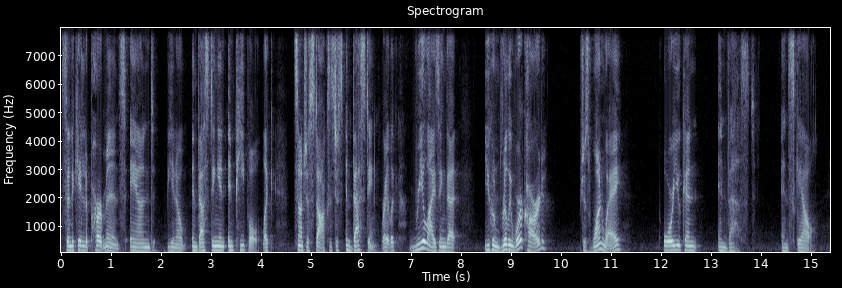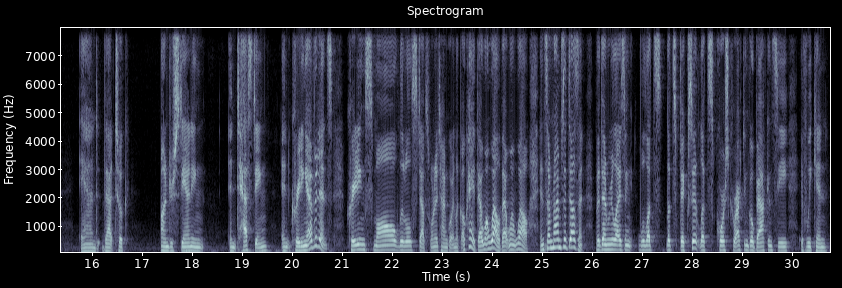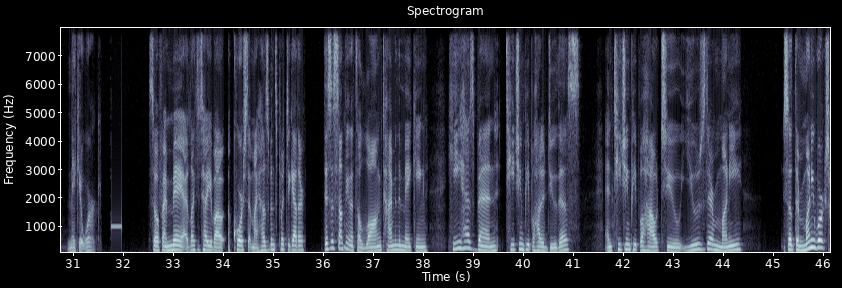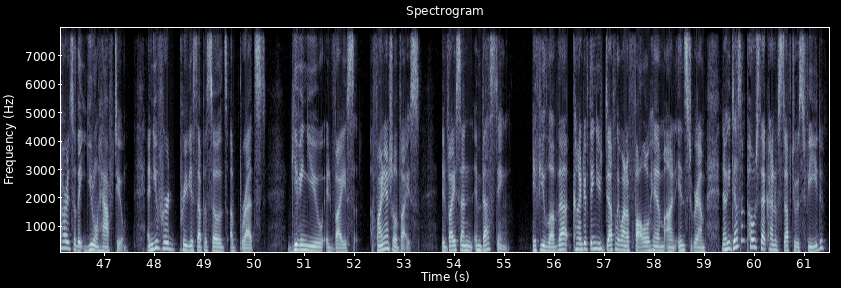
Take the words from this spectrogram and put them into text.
syndicated apartments and you know, investing in, in people. Like it's not just stocks, it's just investing, right? Like realizing that you can really work hard, which is one way, or you can invest and scale. And that took understanding and testing and creating evidence, creating small little steps one at a time, going like, okay, that went well, that went well. And sometimes it doesn't. But then realizing, well, let's let's fix it, let's course correct and go back and see if we can make it work. So, if I may, I'd like to tell you about a course that my husband's put together. This is something that's a long time in the making. He has been teaching people how to do this and teaching people how to use their money so that their money works hard so that you don't have to. And you've heard previous episodes of Bret's giving you advice, financial advice, advice on investing. If you love that kind of thing, you definitely want to follow him on Instagram. Now, he doesn't post that kind of stuff to his feed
